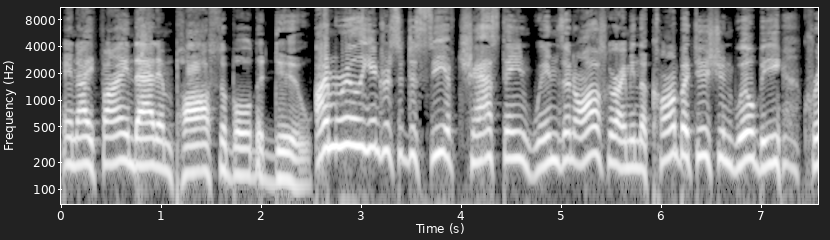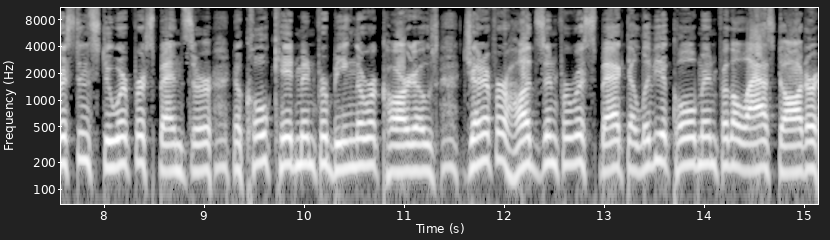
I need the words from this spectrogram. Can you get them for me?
and I find that impossible to do. I'm really interested to see if Chastain wins an Oscar. I mean, the competition will be Kristen Stewart for Spencer, Nicole Kidman for being the Ricardos, Jennifer Hudson for Respect, Olivia Colman for The Last Daughter,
